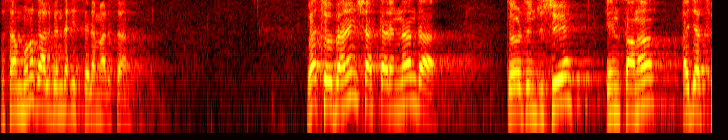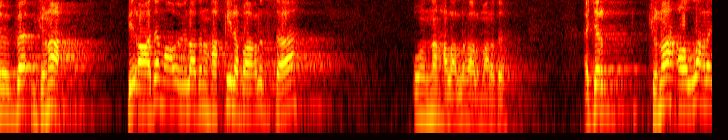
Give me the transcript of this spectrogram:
Və sən bunu qəlbində hiss eləməlisən. Və tövbənin şərtlərindən də dördüncüsü, insanın əgər tövbə, günah bir Adəm övladının haqqı ilə bağlıdırsa, ondan halallıq almalıdır. Əgər günah Allahla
